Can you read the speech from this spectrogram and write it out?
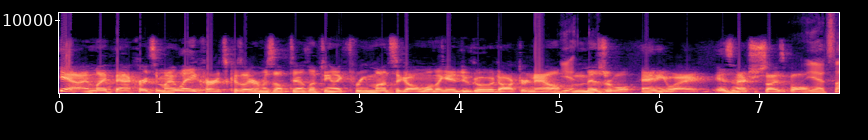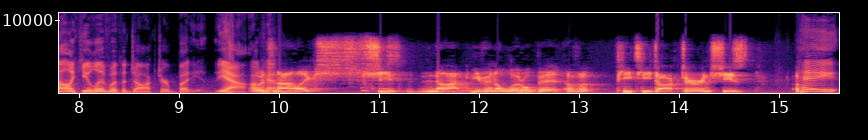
yeah, and my back hurts and my leg hurts because I hurt myself deadlifting like three months ago. And what am I going to do? Go to a doctor now? Yeah. I'm miserable. Anyway, it's an exercise ball. yeah it's not like you live with a doctor but yeah okay Well, It's not like she's not even a little bit of a PT doctor, and she's hey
